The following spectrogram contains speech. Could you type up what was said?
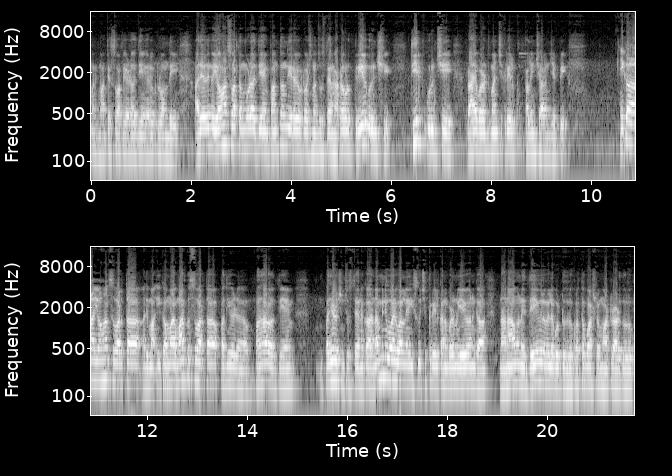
మనకి మతేశ్వార్త ఏడో అధ్యాయం ఇరవై ఒకటిలో ఉంది. అదేవిధంగా యోహాన్ స్వార్థ మూడో అధ్యాయం పంతొమ్మిది ఇరవై ఒకటి వచ్చిన చూస్తే అక్కడ కూడా క్రియల గురించి తీర్పు గురించి రాయబడిన మంచి క్రియలు ఫలించాలని చెప్పి. ఇక యోహాన్ స్వార్త అది ఇక మా- మార్కు స్వార్త పదిహేడు పదహారో అధ్యాయం పదిహేడు వచ్చిన చూస్తే కనుక నమ్మిన వారి వలన ఈ సూచక్రియలు కనబడను ఏవనగా నా నామని దేవుని వెళ్ళగొట్టుదురు కొత్త భాషలో మాట్లాడుదురు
